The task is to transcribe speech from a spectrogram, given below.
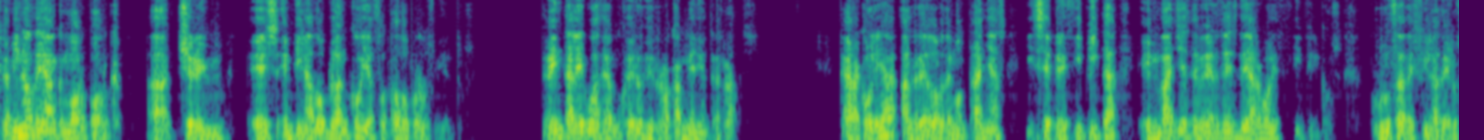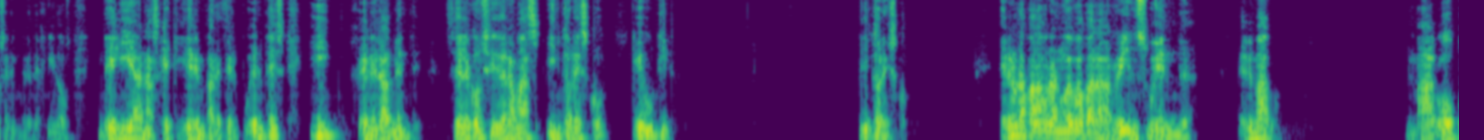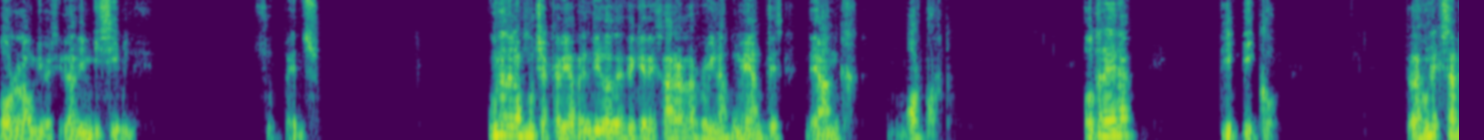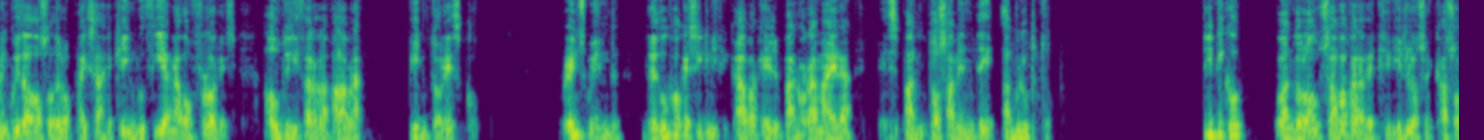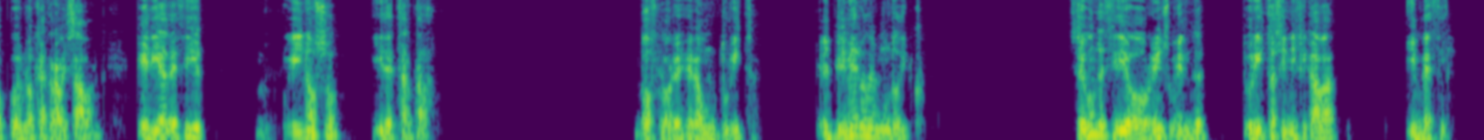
camino de Ankh-Morpork a Chirim es empinado, blanco y azotado por los vientos. Treinta leguas de agujeros y rocas medio enterradas. Caracolea alrededor de montañas y se precipita en valles de verdes de árboles cítricos. Cruza desfiladeros entretejidos de lianas que quieren parecer puentes y, generalmente, se le considera más pintoresco que útil. Pintoresco. Era una palabra nueva para Rinswind, el mago. Mago por la Universidad Invisible. Suspenso. Una de las muchas que había aprendido desde que dejaran las ruinas humeantes de Ankh-Morpork. Otra era típico. Tras un examen cuidadoso de los paisajes que inducían a dos flores a utilizar la palabra pintoresco. Rainswind dedujo que significaba que el panorama era espantosamente abrupto. Típico cuando la usaba para describir los escasos pueblos que atravesaban. Quería decir ruinoso y destartalado. Dos Flores era un turista, el primero del mundo disco. Según decidió Rinswind, turista significaba imbécil.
